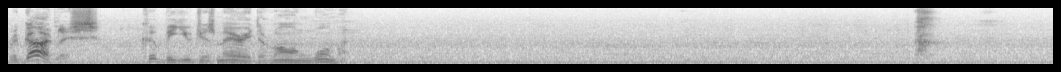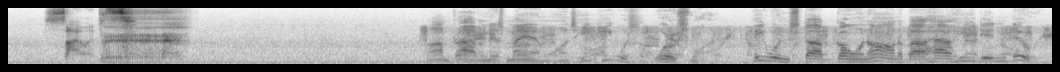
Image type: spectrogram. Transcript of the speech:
Regardless, could be you just married the wrong woman. Silence. I'm driving this man once. He, he was the worst one. He wouldn't stop going on about how he didn't do it.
